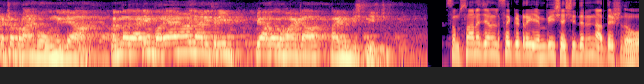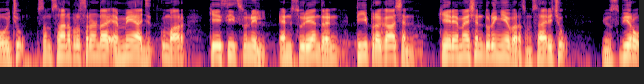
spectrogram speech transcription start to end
രക്ഷപ്പെടാൻ പോകുന്നില്ല എന്ന കാര്യം പറയാനാണ് ഞാൻ ഇത്രയും വ്യാപകമായിട്ട് ആ കാര്യം വിശദീകരിച്ചത്. സംസ്ഥാന general secretary M V Sasidharan അധ്യക്ഷത വഹിച്ചു. സംസ്ഥാന president M A Ajith Kumar K C Sunil N Surendran T Prakashan K Rameshan തുടങ്ങിയവർ സംസാരിച്ചു. News bureau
